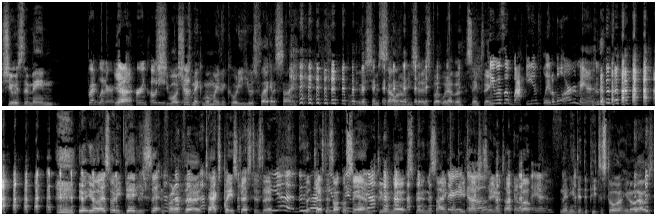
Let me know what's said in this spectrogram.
She to. was the main. breadwinner. Yeah. Yeah, her and Cody. She, well, she was making more money than Cody. He was flagging a sign. Well, at least he was selling them. He says, but whatever, same thing. He was a wacky inflatable arm man. you know, that's what he did. He sat in front of the tax place dressed as the. yeah, the But dressed as Uncle inflatable- Sam, yeah. doing the spinning the sign, There come to you your taxes here. You know what I'm talking about? yes. And then he did the pizza store. You know, that was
